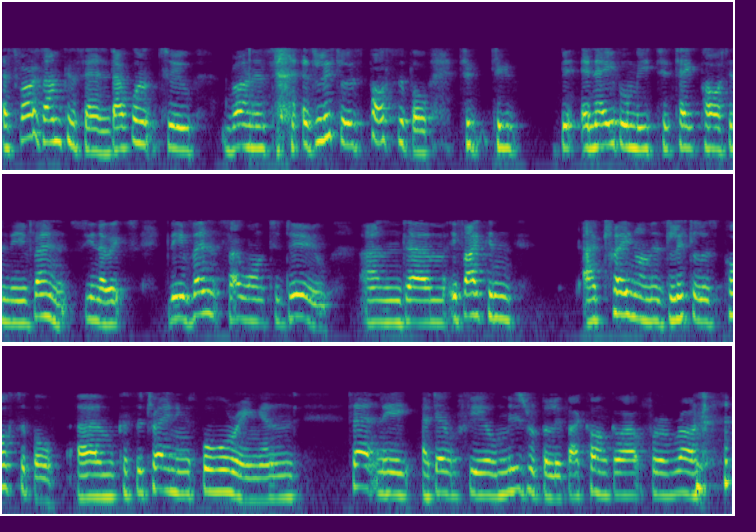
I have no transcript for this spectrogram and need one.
as far as I'm concerned, I want to run as as little as possible to to be, enable me to take part in the events. You know, it's the events I want to do, and um, if I can, I train on as little as possible because the training is boring and. Certainly, I don't feel miserable if I can't go out for a run.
